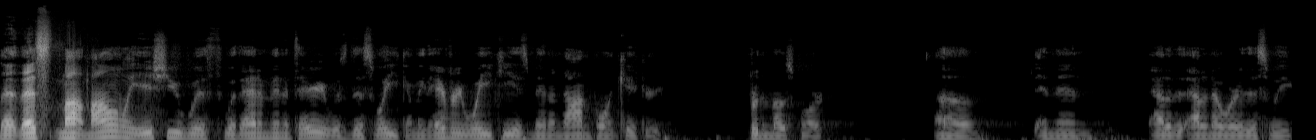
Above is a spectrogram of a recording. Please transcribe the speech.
that that's my my only issue with with Adam Vinatieri was this week. I mean, every week he has been a nine point kicker for the most part. Uh, and then out of the, out of nowhere this week,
